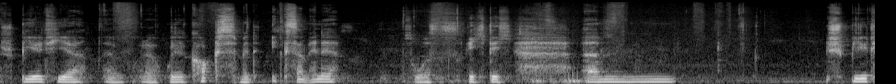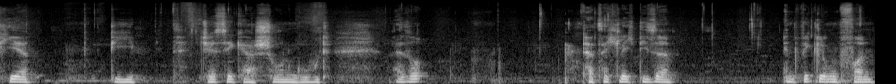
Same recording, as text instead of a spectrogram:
spielt hier, äh, oder Will Cox mit X am Ende, so ist es richtig, ähm, spielt hier die Jessica schon gut. Also tatsächlich diese Entwicklung von,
